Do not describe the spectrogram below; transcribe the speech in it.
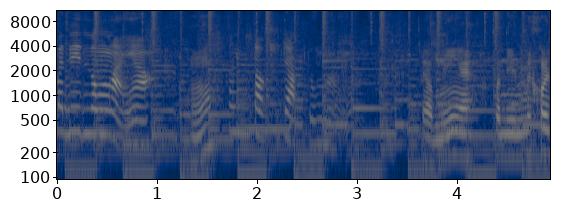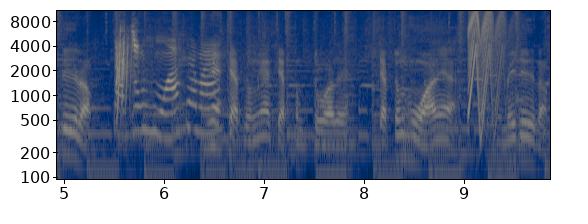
ปลาดินตรงไหนอะหืมมันตกจับตรงไหนอะจับนี้ไงปลานินไม่ค่อยดื้อหรอก จับตรงหัวใช่ไหมเนี่ยจับตรงเนี้ยจับตรงตัวเลย จับตรงหัวเนี่ยไม่ดื้อหรอก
